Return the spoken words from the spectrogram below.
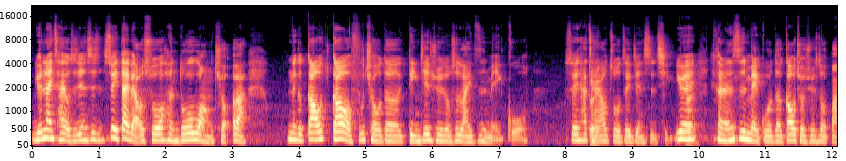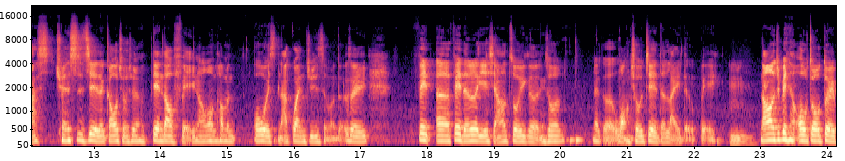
原来才有这件事情，所以代表说很多网球啊不，那个高高尔夫球的顶尖选手是来自美国，所以他才要做这件事情。因为可能是美国的高球选手把全世界的高球选手电到肥，然后他们 always 拿冠军什么的，所以。费呃，费德勒也想要做一个你说那个网球界的莱德杯，嗯，然后就变成欧洲队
